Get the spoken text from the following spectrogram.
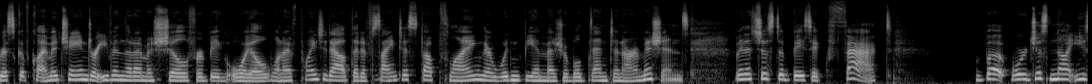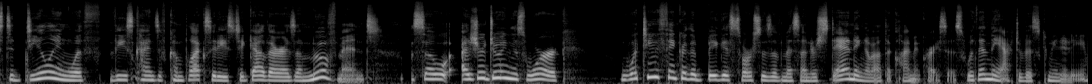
risk of climate change or even that I'm a shill for big oil when I've pointed out that if scientists stopped flying, there wouldn't be a measurable dent in our emissions. I mean, that's just a basic fact. But we're just not used to dealing with these kinds of complexities together as a movement. So, as you're doing this work, what do you think are the biggest sources of misunderstanding about the climate crisis within the activist community?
